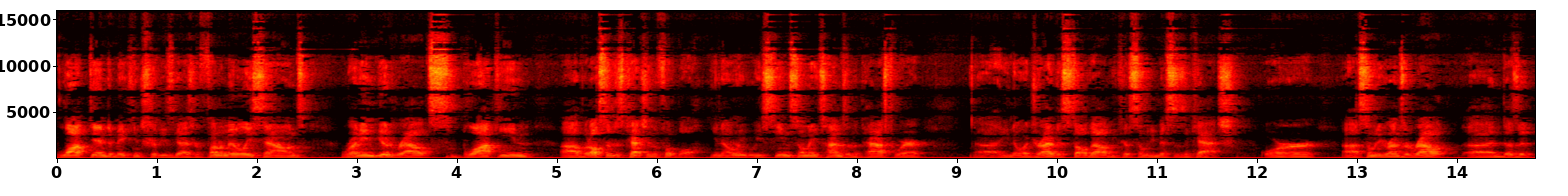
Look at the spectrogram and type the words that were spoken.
locked into making sure these guys are fundamentally sound, running good routes, blocking, uh, but also just catching the football. You know, we, have seen so many times in the past where, uh, you know, a drive is stalled out because somebody misses a catch or uh, somebody runs a route uh, and does it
